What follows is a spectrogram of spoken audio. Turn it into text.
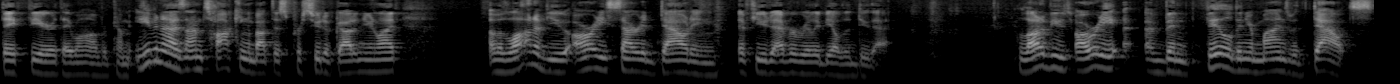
they fear they won't overcome. Even as I'm talking about this pursuit of God in your life, a lot of you already started doubting if you'd ever really be able to do that. A lot of you already have been filled in your minds with doubts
